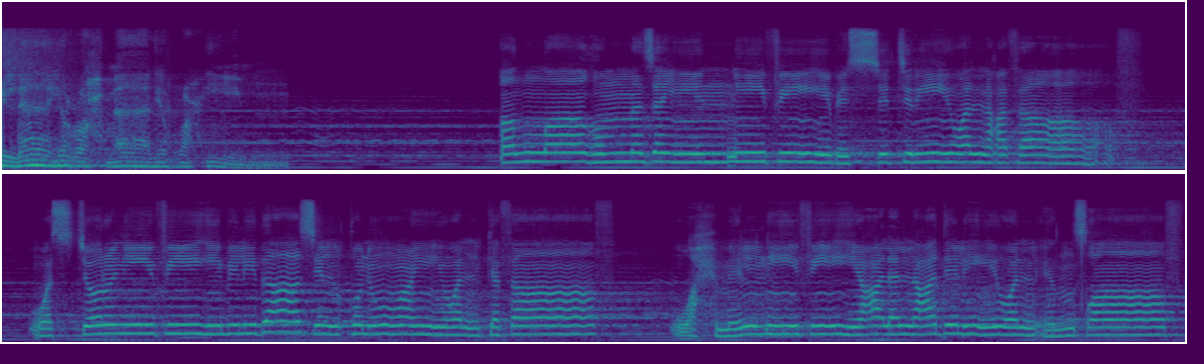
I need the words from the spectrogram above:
الله الرحمن الرحيم. اللهم زيني فيه بالستر والعفاف واسترني فيه بلباس القنوع والكفاف واحملني فيه على العدل والإنصاف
